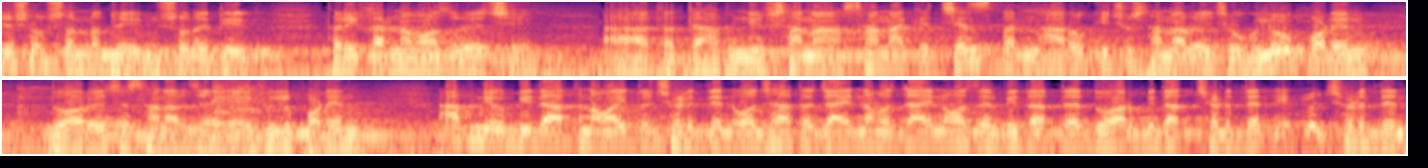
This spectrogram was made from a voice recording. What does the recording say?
যেসব সন্ন্যতি তরিকার নামাজ রয়েছে তাতে আপনি সানা, সানাকে চেঞ্জ করেন, আরও কিছু সানা রয়েছে, ওগুলোও পড়েন, দোয়া রয়েছে সানার জায়গায়, এগুলো পড়েন। আপনিও বিদাত নামাই তো ছেড়ে দেন, অজাহাতে, যাই নামাজ, যাই নামাজের বিদাত, দোয়ার বিদাত ছেড়ে দেন, এগুলো ছেড়ে দেন।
